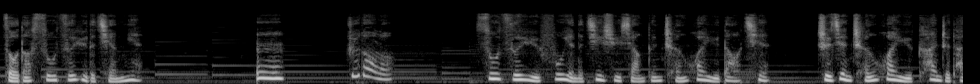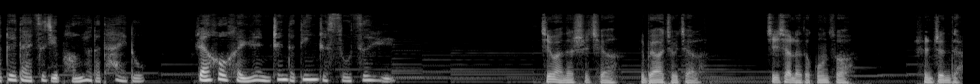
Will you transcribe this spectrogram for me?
走到苏子宇的前面。嗯，知道了。苏子宇敷衍的继续想跟陈焕宇道歉，只见陈焕宇看着他对待自己朋友的态度，然后很认真的盯着苏子宇。今晚的事情你不要纠结了，接下来的工作。认真点，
